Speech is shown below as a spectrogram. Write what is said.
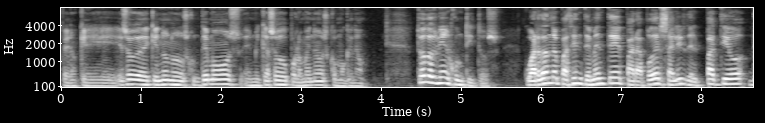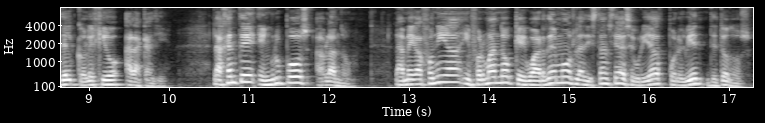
pero que eso de que no nos juntemos, en mi caso por lo menos como que no. Todos bien juntitos, guardando pacientemente para poder salir del patio del colegio a la calle. La gente en grupos hablando. La megafonía informando que guardemos la distancia de seguridad por el bien de todos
